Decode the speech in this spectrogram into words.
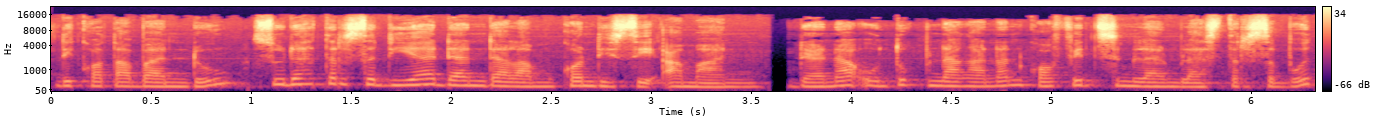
di Kota Bandung sudah tersedia dan dalam kondisi aman. Dana untuk penanganan COVID-19 tersebut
